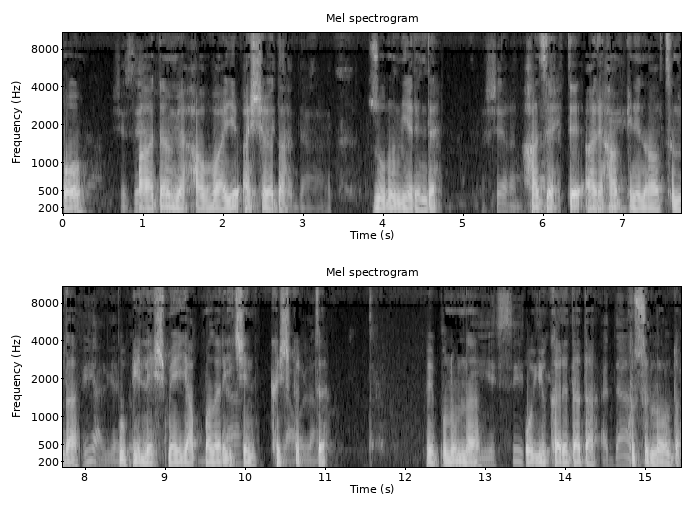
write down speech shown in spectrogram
O, Adem ve Havva'yı aşağıda, Zol'un yerinde, Hazeh'te Arehampi'nin altında bu birleşmeyi yapmaları için kışkırttı. Ve bununla o yukarıda da kusurlu oldu.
